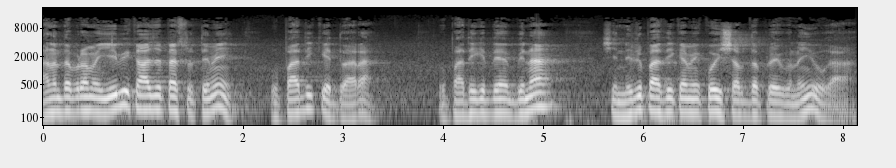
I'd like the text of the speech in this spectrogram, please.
आनंद ब्रह्म, ये भी कहा जाता है श्रुति में, उपाधि के द्वारा। उपाधि के बिना से निरुपाधि निरुपाधिक में कोई शब्द प्रयोग नहीं होगा।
